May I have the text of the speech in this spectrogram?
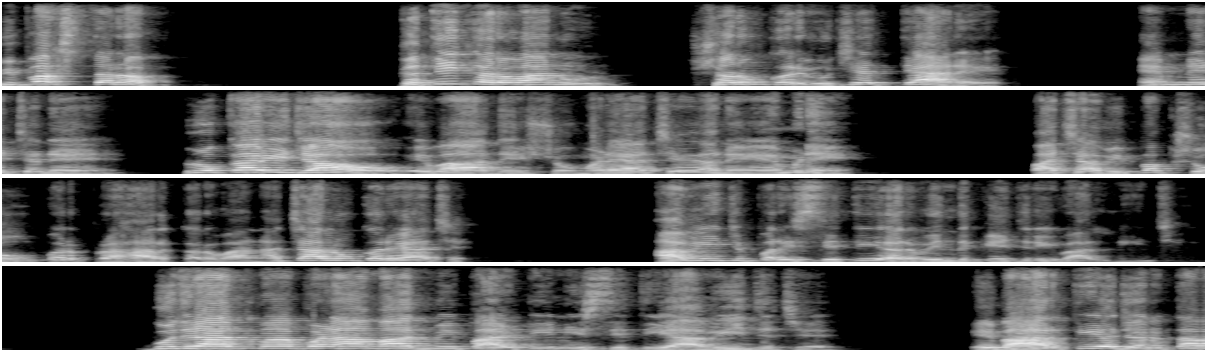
વિપક્ષ તરફ ગતિ કરવાનું શરૂ કર્યું છે, ત્યારે એમને છે ને રોકાઈ જાઓ એવા આદેશો મળ્યા છે અને એમણે પાછા વિપક્ષો ઉપર પ્રહાર કરવાના ચાલુ કર્યા છે. આવી જ પરિસ્થિતિ અરવિંદ કેજરીવાલની છે. ગુજરાતમાં પણ આમ આદમી પાર્ટીની સ્થિતિ આવી જ છે. એ ભારતીય જનતા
